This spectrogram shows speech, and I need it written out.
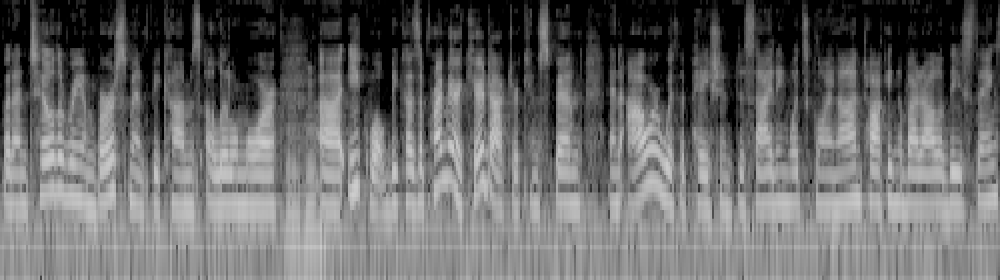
But until the reimbursement becomes a little more mm -hmm. uh, equal, because a primary care doctor can spend an hour with a patient deciding what's going on, talking about all of these things.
